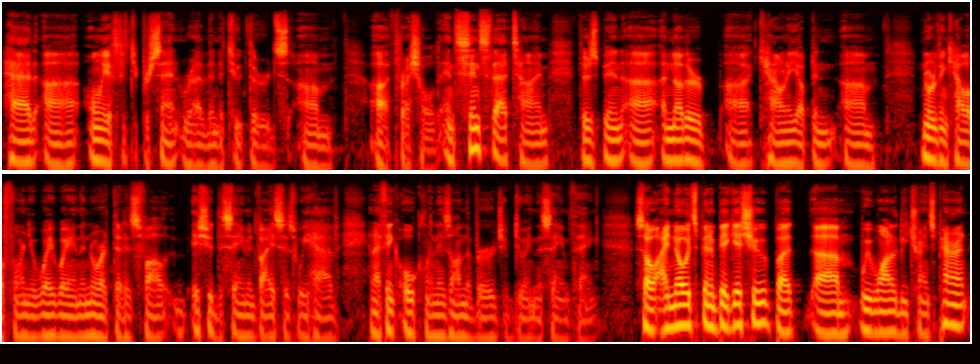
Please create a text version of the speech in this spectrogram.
had uh, only a 50% rather than a two thirds um, uh, threshold. And since that time, there's been uh, another uh, county up in um, Northern California, way, way in the north, that has issued the same advice as we have. And I think Oakland is on the verge of doing the same thing. So I know it's been a big issue, but um, we wanted to be transparent.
